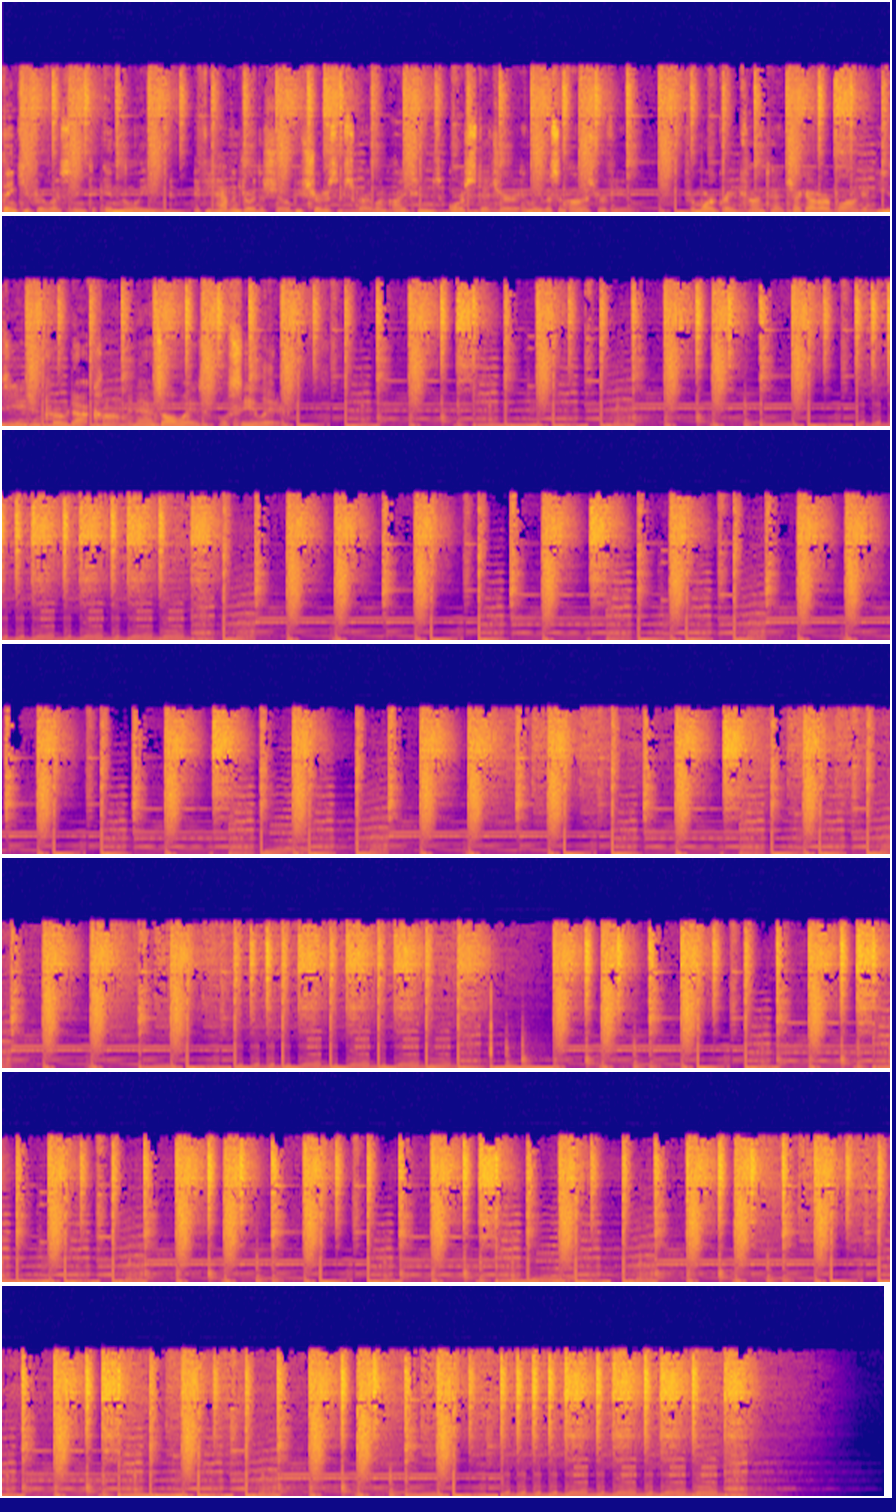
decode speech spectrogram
Thank you for listening to In the Lead. If you have enjoyed the show, be sure to subscribe on iTunes or Stitcher and leave us an honest review. For more great content, check out our blog at easyagentpro.com. And as always, we'll see you later.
